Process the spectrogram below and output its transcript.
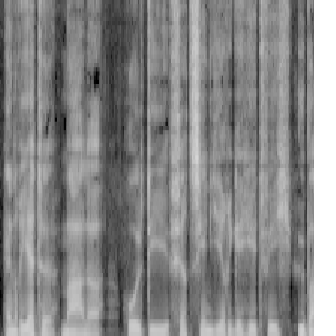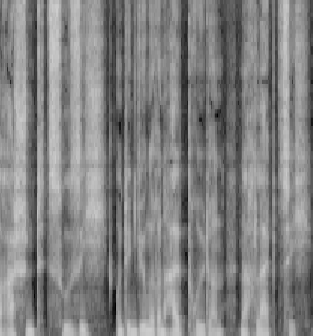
Henriette Mahler holt die 14-jährige Hedwig überraschend zu sich und den jüngeren Halbbrüdern nach Leipzig.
